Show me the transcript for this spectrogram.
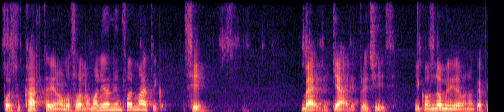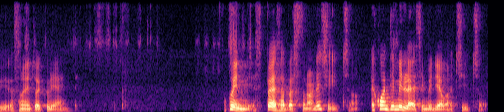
Poi su carta io non lo sono, ma a livello informatico sì. Belli, chiari, precisi. I condomini devono capire, sono i tuoi clienti. Quindi spesa personale Ciccio. E quanti millesimi diamo a Ciccio?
